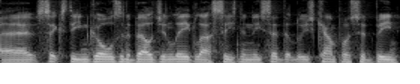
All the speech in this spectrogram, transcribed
Uh, 16 goals in the Belgian league last season, and he said that Luis Campos had been.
